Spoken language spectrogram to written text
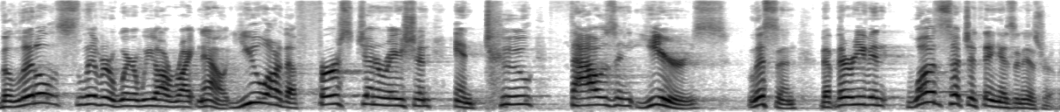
the little sliver where we are right now, you are the first generation in 2,000 years, listen, that there even was such a thing as an Israel.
